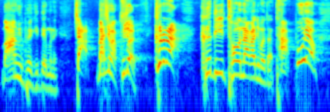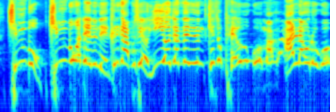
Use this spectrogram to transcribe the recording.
마음이 보였기 때문에. 자, 마지막 구절. 그러나 그들이 더 나가지 못하. 다 뭐예요? 진보, 진보가 되는데. 그러니까 보세요. 이 여자들은 계속 배우고 막 알라 그러고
